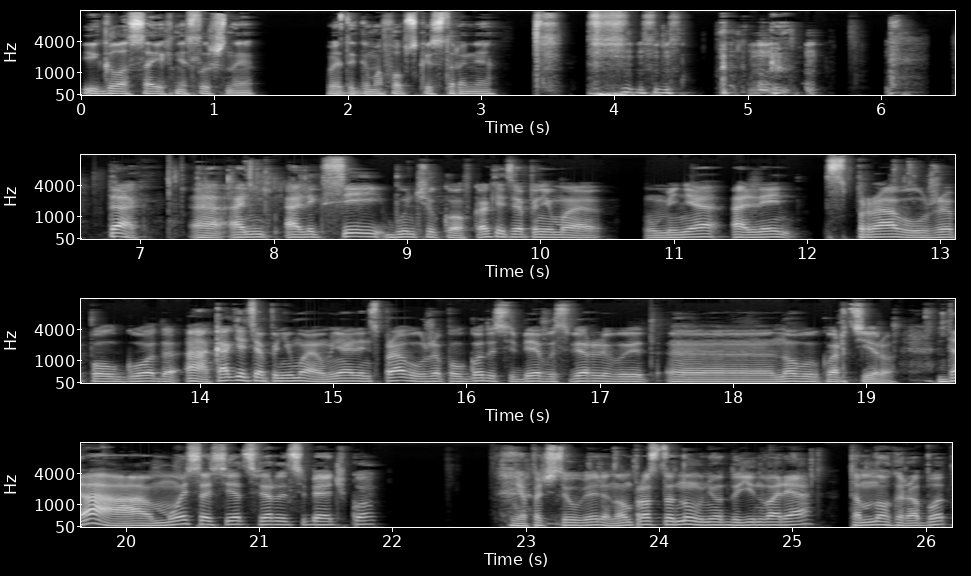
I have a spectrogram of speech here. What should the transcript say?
И голоса их не слышны в этой гомофобской стороне. Так, а, Алексей Бунчуков, как я тебя понимаю, у меня олень справа уже полгода... А, как я тебя понимаю, у меня олень справа уже полгода себе высверливает э, новую квартиру. Да, а мой сосед сверлит себе очко. Я почти уверен. Он просто, ну, у него до января, там много работ.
